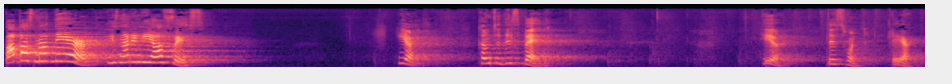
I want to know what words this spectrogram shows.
Papa's not there. He's not in the office. Here, come to this bed. Here, this one, there.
